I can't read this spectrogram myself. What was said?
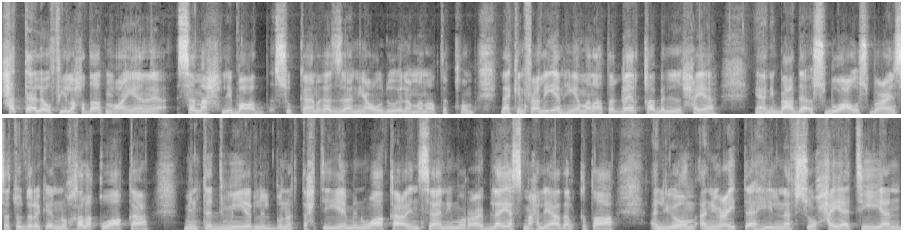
حتى لو في لحظات معينة سمح لبعض سكان غزة أن يعودوا إلى مناطقهم لكن فعليا هي مناطق غير قابلة للحياة. يعني بعد أسبوع أو أسبوعين ستدرك أنه خلق واقع من تدمير للبنى التحتية من واقع إنساني مرعب. لا يسمح لهذا القطاع اليوم أن يعيد تأهيل نفسه حياتيا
